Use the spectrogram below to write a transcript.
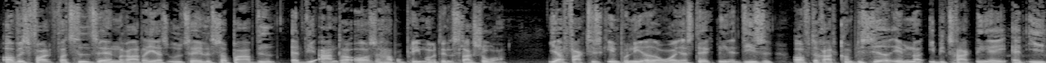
Og hvis folk fra tid til anden retter jeres udtale, så bare vid, at vi andre også har problemer med den slags ord. Jeg er faktisk imponeret over jeres dækning af disse ofte ret komplicerede emner i betragtning af, at I,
